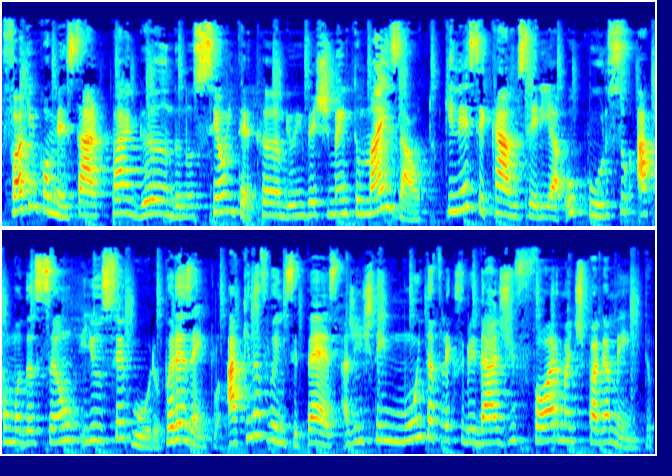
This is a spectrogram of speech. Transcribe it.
Foque em começar pagando no seu intercâmbio o investimento mais alto, que nesse caso seria o curso, a acomodação e o seguro. Por exemplo, aqui na Fluency Pass a gente tem muita flexibilidade de forma de pagamento.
